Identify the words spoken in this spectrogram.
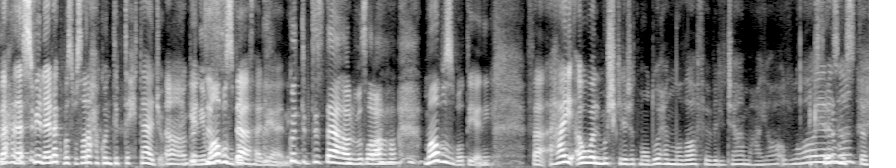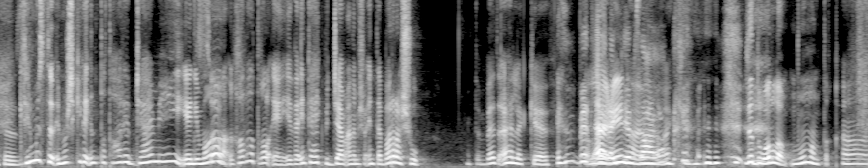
فإحنا آسفين لك بس بصراحة كنت بتحتاجه. آه يعني ما بزبط. يعني. كنت بتستاهل بصراحة. ما بزبط يعني. فهاي أول مشكلة جت موضوع النظافة بالجامعة. يا الله يا كثير رزان مستفز. كثير مست... المشكلة أنت طالب جامعي يعني ما بالضبط. غلط غلط. يعني إذا أنت هيك بالجامعة أنا مش أنت برا شو؟ انت بيت أهلك كيف؟ بيت أهلك كيف صح. جد والله مو منطق. آه.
